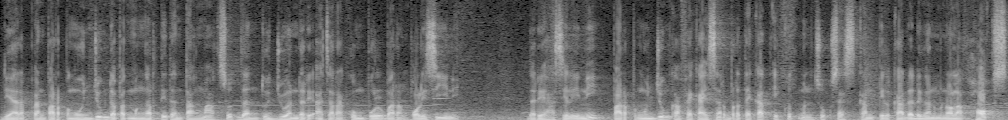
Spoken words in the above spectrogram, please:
Diharapkan para pengunjung dapat mengerti tentang maksud dan tujuan dari acara kumpul bareng polisi ini. Dari hasil ini, para pengunjung Cafe Kaisar bertekad ikut mensukseskan pilkada dengan menolak hoax,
